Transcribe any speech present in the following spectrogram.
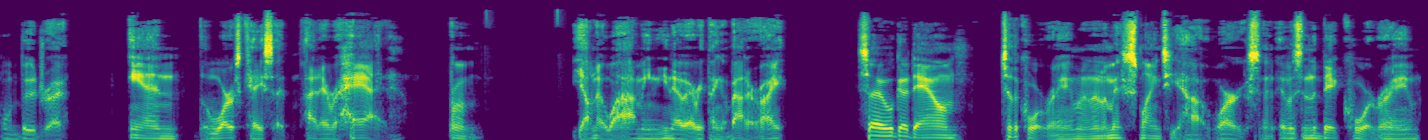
on Boudreaux. And the worst case that I'd ever had from y'all know why. I mean, you know everything about it, right? So we'll go down to the courtroom and let me explain to you how it works. It was in the big courtroom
